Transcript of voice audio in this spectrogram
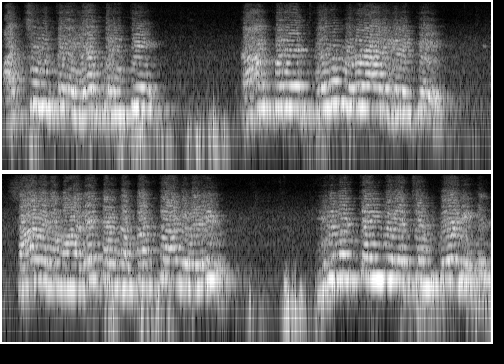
அச்சுறுத்தலை ஏற்படுத்தி கார்பரேட் பெரும் முதலாளிகளுக்கு சாதகமாக கடந்த பத்தாண்டுகளில் இருபத்தைந்து லட்சம் கோடிகள்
